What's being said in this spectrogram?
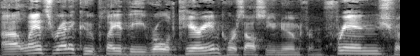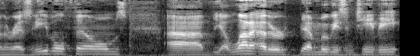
uh, Lance Reddick, who played the role of Charon, of course, also you knew him from Fringe, from the Resident Evil films, uh, you know, a lot of other movies and TV,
